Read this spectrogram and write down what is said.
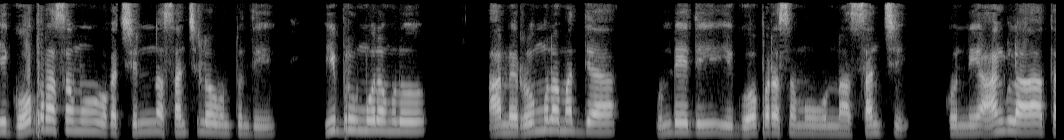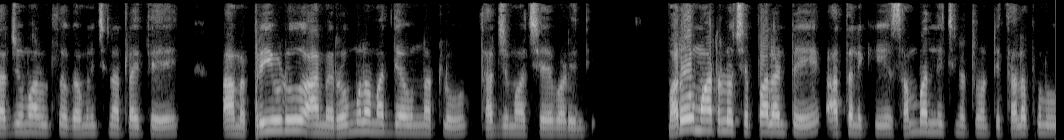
ఈ గోపరసము ఒక చిన్న సంచిలో ఉంటుంది. ఈబ్రూ మూలములు ఆమె రొమ్ముల మధ్య ఉండేది ఈ గోపరసము ఉన్న సంచి. కొన్ని ఆంగ్ల తర్జుమాలతో గమనించినట్లయితే ఆమె ప్రియుడు ఆమె రొమ్ముల మధ్య ఉన్నట్లు తర్జుమా చేయబడింది. మరో మాటలో చెప్పాలంటే అతనికి సంబంధించినటువంటి తలపులు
